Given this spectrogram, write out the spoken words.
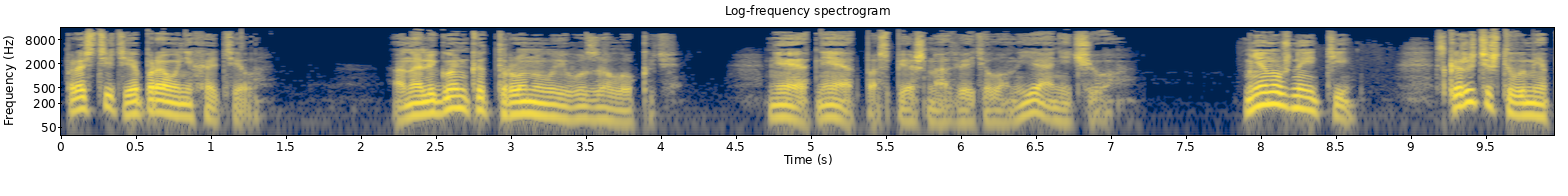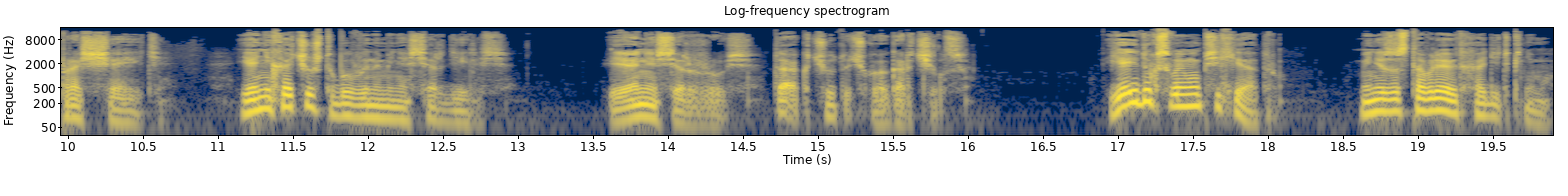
Простите, я право не хотела. Она легонько тронула его за локоть. «Нет, нет», — поспешно ответил он, — «я ничего». «Мне нужно идти. Скажите, что вы меня прощаете. Я не хочу, чтобы вы на меня сердились». «Я не сержусь. Так, чуточку огорчился». «Я иду к своему психиатру. Меня заставляют ходить к нему.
